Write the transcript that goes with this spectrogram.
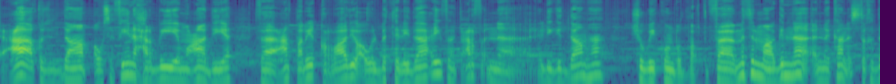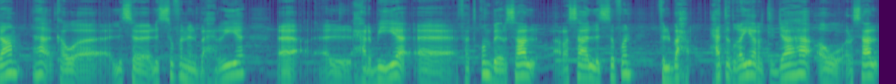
عائق قدام أو سفينة حربية معادية فعن طريق الراديو أو البث الإذاعي فتعرف إن اللي قدامها شو بيكون بالضبط فمثل ما قلنا إنه كان استخدامها. للسفن البحرية آه، الحربية آه، فتقوم بإرسال رسائل للسفن في البحر حتى تغير اتجاهها أو إرسال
